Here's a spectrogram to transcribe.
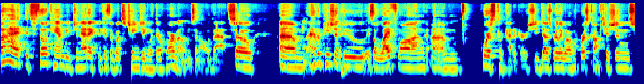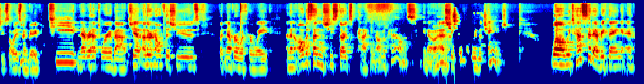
but it still can be genetic because of what's changing with their hormones and all of that. So, um, I have a patient who is a lifelong um, horse competitor. She does really well in horse competitions. She's always been very petite, never had to worry about. She had other health issues, but never with her weight. And then all of a sudden, she starts packing on the pounds, you know, as she goes mm. through the change. Well, we tested everything, and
